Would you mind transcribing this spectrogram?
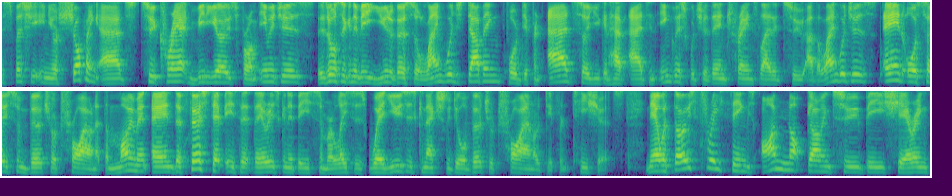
especially in your shopping ads, to create videos from images. There's also going to be universal language dubbing for different ads. So you can have ads in English, which are then translated to other languages, and also some virtual try on at the moment. And the first step is that there is going to be some releases where users can actually do a virtual try on of different t shirts. Now, with those three things, I'm not going to be sharing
